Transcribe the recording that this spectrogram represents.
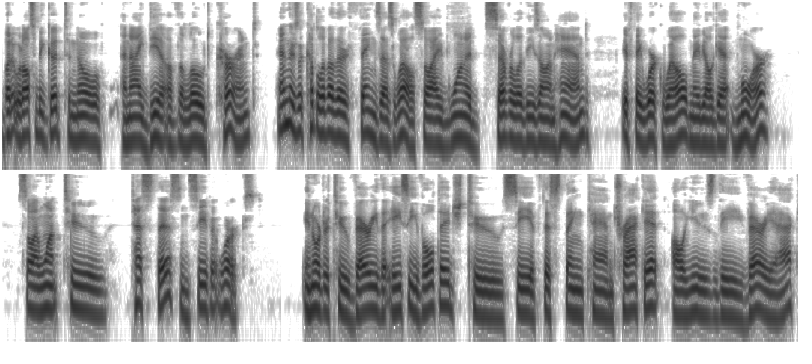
but it would also be good to know an idea of the load current. And there's a couple of other things as well, so I wanted several of these on hand. If they work well, maybe I'll get more. So I want to test this and see if it works. In order to vary the AC voltage to see if this thing can track it, I'll use the Variac.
